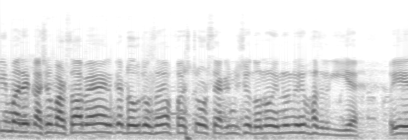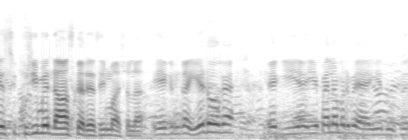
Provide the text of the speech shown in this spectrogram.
जी हमारे काशफ भट्ट साहब हैं इनका डॉग जो है फ़र्स्ट और सेकंड मिशन दोनों इन्होंने हासिल की है। और ये इसी खुशी में डांस कर रहे थे माशाल्लाह। एक इनका ये डॉग है एक ये है ये पहले नंबर पे है ये दूसरे।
